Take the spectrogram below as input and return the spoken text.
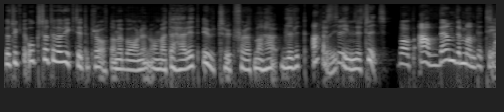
Jag tyckte också att det var viktigt att prata med barnen om att det här är ett uttryck för att man har blivit arg Precis. inuti. Vad använder man det till?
